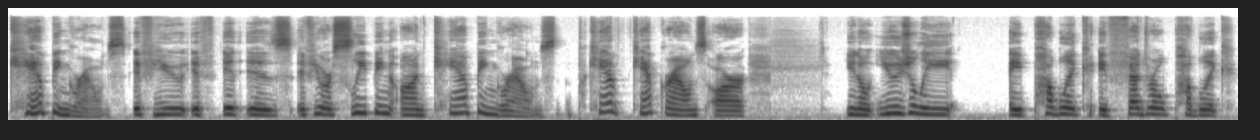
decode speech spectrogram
camping grounds. If you if it is if you are sleeping on camping grounds camp campgrounds are you know usually a public a federal public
